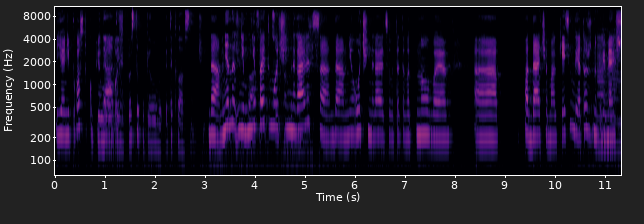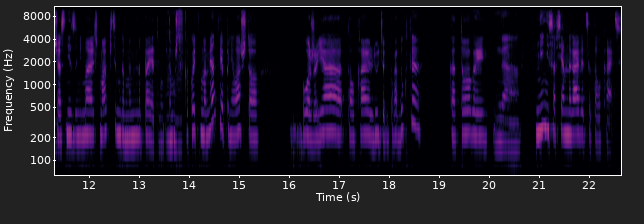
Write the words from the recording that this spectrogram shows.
я не просто купила да, обувь. ты не просто купила обувь. Это классно очень. Да, мне, очень мне, мне поэтому очень нравится, да, мне очень нравится вот эта вот новая э, подача маркетинга. Я тоже, например, uh-huh. сейчас не занимаюсь маркетингом именно поэтому, потому uh-huh. что в какой-то момент я поняла, что, боже, я толкаю людям продукты, которые... Да мне не совсем нравится толкать.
